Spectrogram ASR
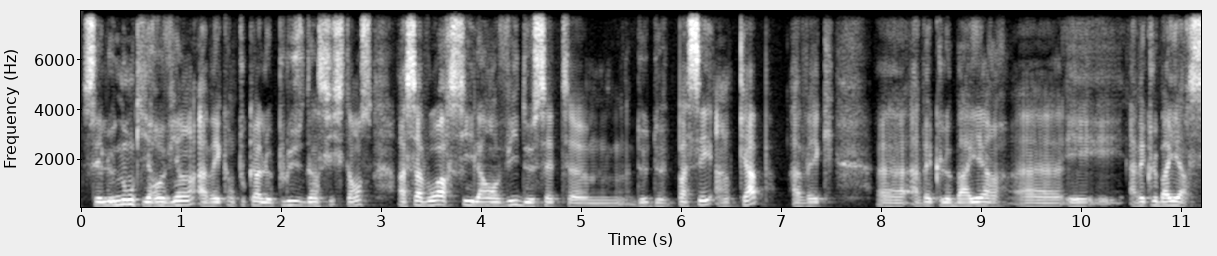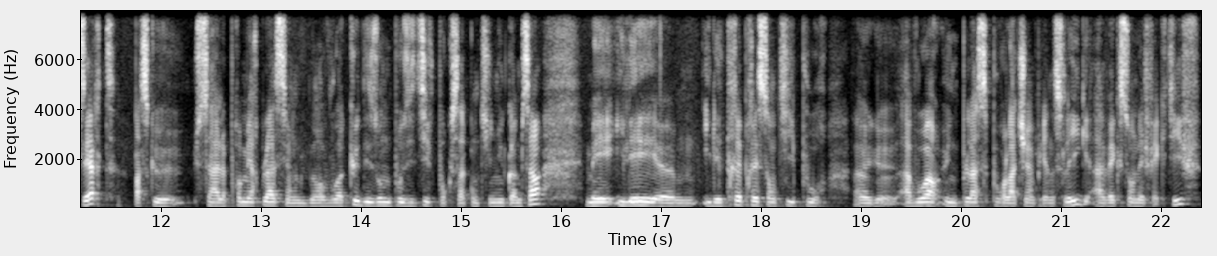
C'est le nom qui revient avec en tout cas le plus d'insistance, à savoir s'il a envie de, cette, de, de passer un cap avec euh, avec le Bayer euh, et, avec le Bayer certes parce que ça a la première place et on lui envoie que des zones positives pour que ça continue comme ça mais il est euh, il est très pressenti pour avoir une place pour la Champions League avec son effectif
